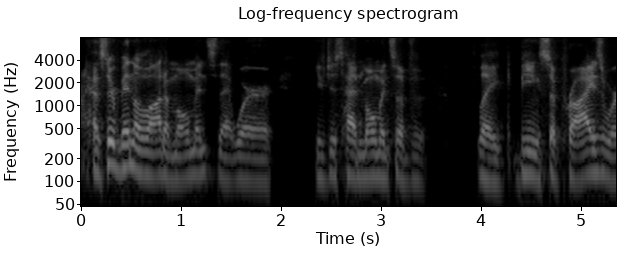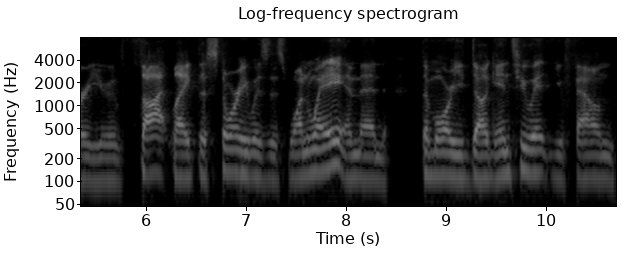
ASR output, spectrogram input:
has there been a lot of moments that where you've just had moments of like being surprised where you thought like the story was this one way and then the more you dug into it you found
